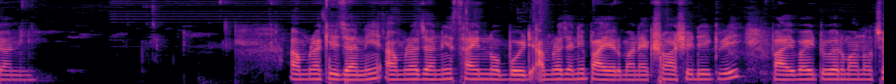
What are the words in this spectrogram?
জানি। আমরা কি জানি? আমরা জানি সাইন নব্বই আমরা জানি পায়ের মান একশো আশি ডিগ্রি পাই বাই টু এর মান হচ্ছে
